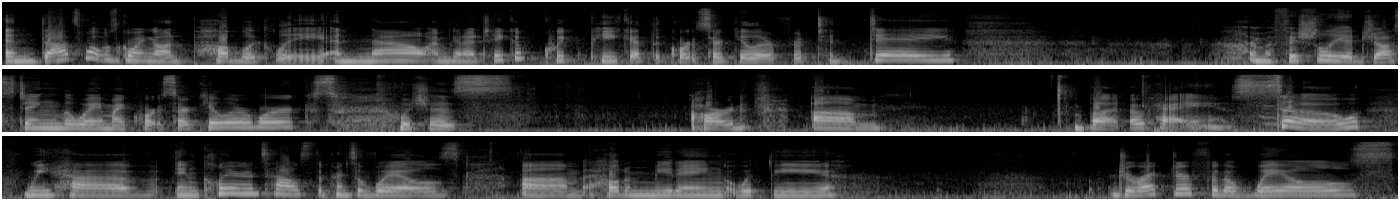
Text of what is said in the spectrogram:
and that's what was going on publicly. And now I'm going to take a quick peek at the court circular for today. I'm officially adjusting the way my court circular works, which is hard. Um, but okay, so we have in Clarence House, the Prince of Wales um, held a meeting with the director for the Wales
